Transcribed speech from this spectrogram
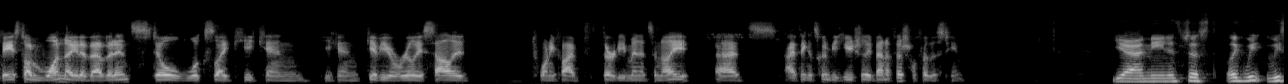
based on one night of evidence still looks like he can he can give you a really solid 25 30 minutes a night. Uh, it's i think it's going to be hugely beneficial for this team. Yeah i mean it's just like we we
